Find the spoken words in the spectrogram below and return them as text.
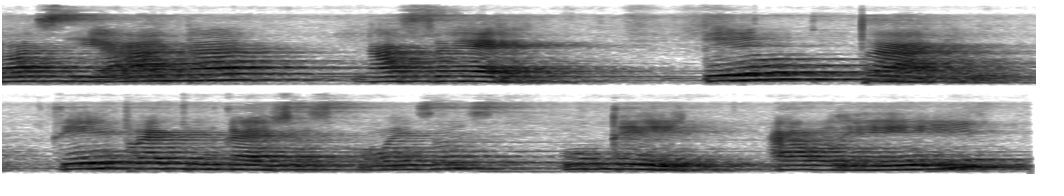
baseada na fé. Pelo contrário, quem pratica essas coisas, o que? A lei,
